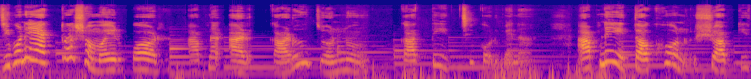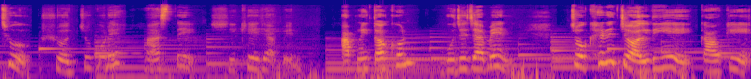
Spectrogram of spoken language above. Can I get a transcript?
জীবনে একটা সময়ের পর আপনার আর কারোর জন্য কাঁদতে ইচ্ছে করবে না। আপনি তখন সব কিছু সহ্য করে হাসতে শিখে যাবেন। আপনি তখন বুঝে যাবেন, চোখের জল দিয়ে কাউকে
